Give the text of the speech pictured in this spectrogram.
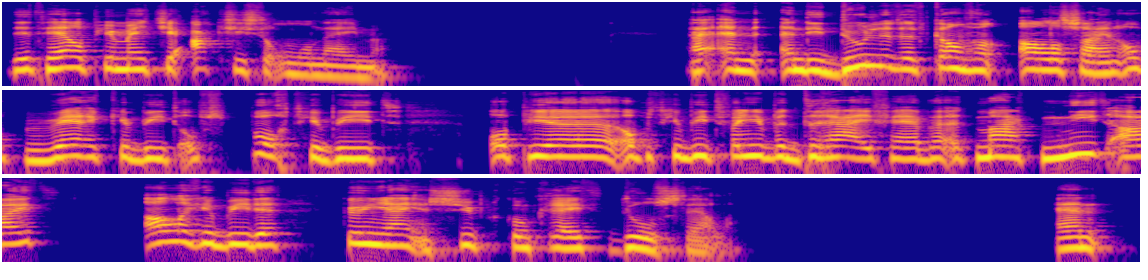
Dit helpt je met je acties te ondernemen. En, en die doelen, dat kan van alles zijn. Op werkgebied, op sportgebied, op, je, op het gebied van je bedrijf hebben. Het maakt niet uit. Alle gebieden kun jij een super concreet doel stellen. En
